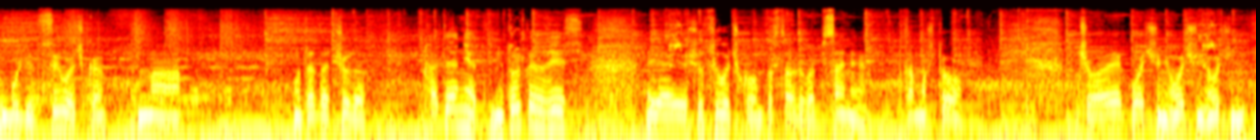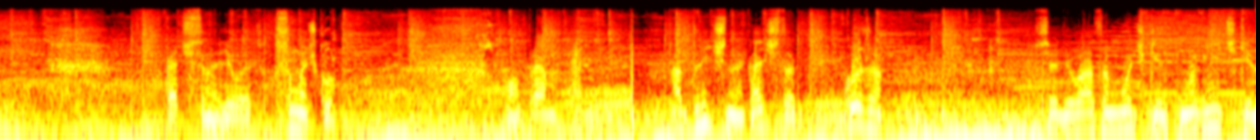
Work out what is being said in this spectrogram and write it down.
будет ссылочка на вот это чудо. Хотя нет, не только здесь. Я еще ссылочку вам поставлю в описании, потому что человек очень-очень-очень качественно делает сумочку. Он прям отличное качество. Кожа, все дела, замочки, магнитики.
